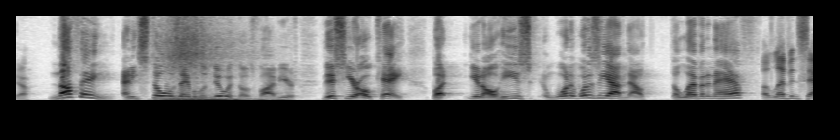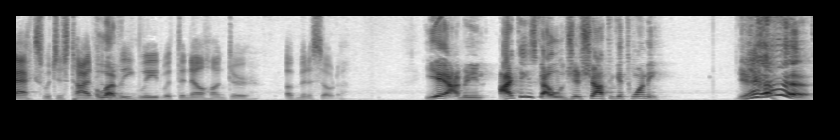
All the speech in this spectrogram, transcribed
Yeah. Nothing. And he still was able to do it those five years. This year, okay. But, you know, he's what what does he have now? 11 and a half? 11 sacks, which is tied for 11. the league lead with Danielle Hunter of Minnesota. Yeah, I mean, I think he's got a legit shot to get 20. yeah,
